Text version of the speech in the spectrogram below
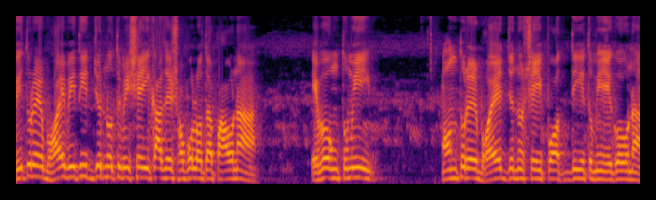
ভিতরের ভয় ভীতির জন্য তুমি সেই কাজে সফলতা পাও না এবং তুমি অন্তরের ভয়ের জন্য সেই পথ দিয়ে তুমি এগোও না।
